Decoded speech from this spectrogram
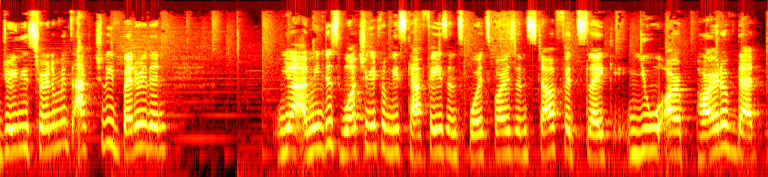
during these tournaments, actually better than yeah, I mean, just watching it from these cafes and sports bars and stuff, it's like you are part of that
